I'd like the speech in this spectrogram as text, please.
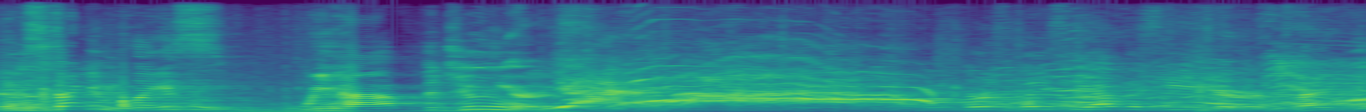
In second place, we have the juniors. In first place, we have the seniors. Thank you.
